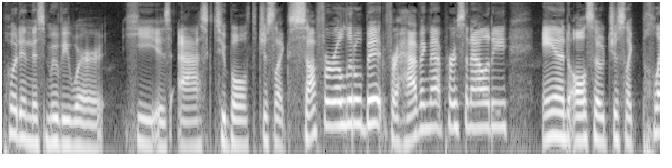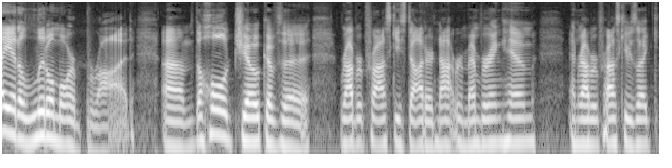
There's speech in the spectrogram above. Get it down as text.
put in this movie where he is asked to both just like suffer a little bit for having that personality and also just like play it a little more broad. Um, the whole joke of the Robert Prosky's daughter not remembering him, and Robert Prosky was like,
